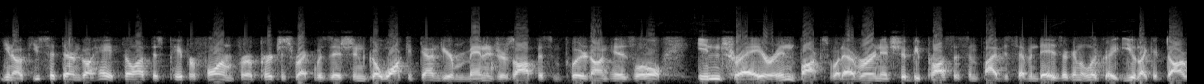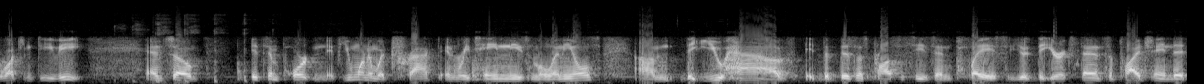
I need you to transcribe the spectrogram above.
you know if you sit there and go hey fill out this paper form for a purchase requisition go walk it down to your manager's office and put it on his little in tray or inbox whatever and it should be processed in five to seven days they're going to look at you like a dog watching tv and so it's important if you want to attract and retain these millennials um, that you have the business processes in place, you, that your extended supply chain, that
